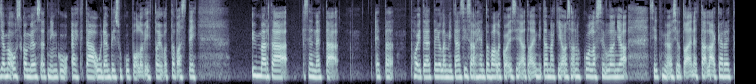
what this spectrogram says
Ja mä uskon myös, että niinku ehkä tämä uudempi sukupolvi toivottavasti ymmärtää sen, että, että hoitajat ei ole mitään sisarhentovalkoisia tai mitä mäkin olen saanut kuulla silloin. Ja sitten myös jotain, että lääkärit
